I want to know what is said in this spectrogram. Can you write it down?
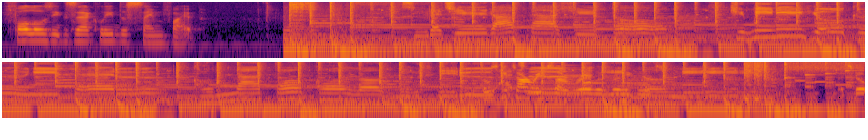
follows exactly the same vibe. Those guitar riffs are really really good. Let's go.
